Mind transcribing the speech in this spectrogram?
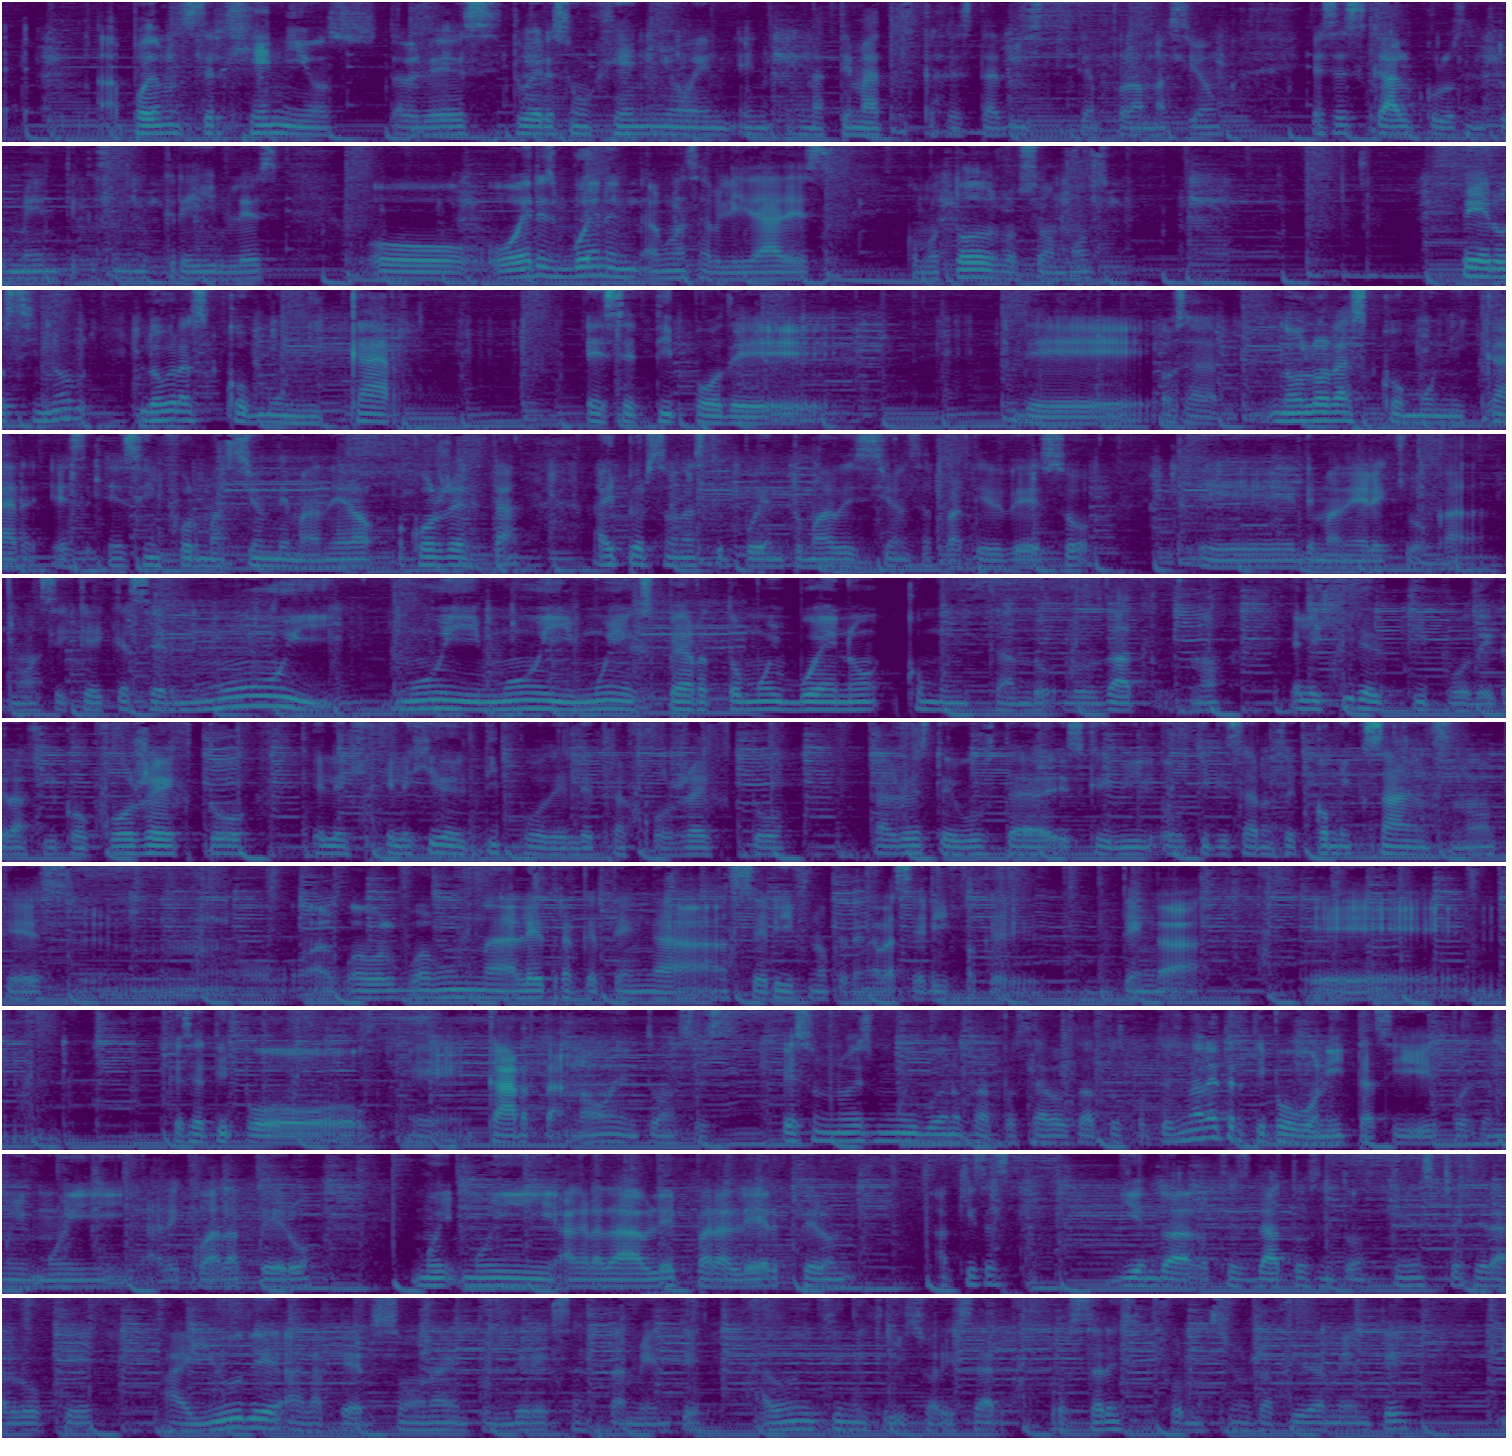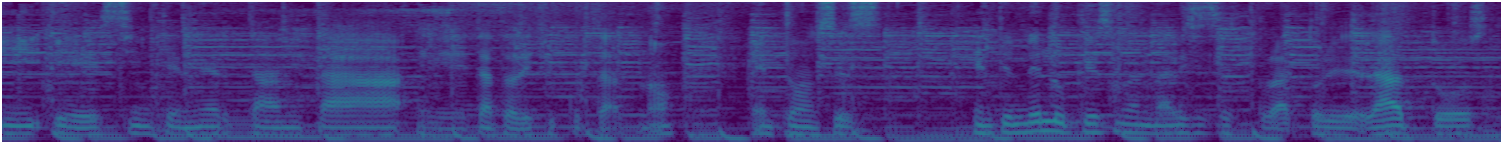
ah, podemos ser genios. Tal vez tú eres un genio en, matemáticas, estadística, en programación. Haces cálculos en tu mente que son increíbles. O, o eres bueno en algunas habilidades, como todos lo somos. Pero si no logras comunicar ese tipo de, de, o sea, no logras comunicar esa información de manera correcta, hay personas que pueden tomar decisiones a partir de eso eh, de manera equivocada, ¿no? Así que hay que ser muy, muy, muy, muy experto, muy bueno comunicando los datos, ¿no? Elegir el tipo de gráfico correcto, elegir el tipo de letra correcto. Tal vez te gusta escribir o utilizar, no sé, Comic Sans, ¿no? Que es mm, alguna letra que tenga serif, ¿no? Que tenga la serifa, que tenga... Eh, que sea tipo eh, carta, ¿no? Entonces eso no es muy bueno para procesar los datos porque es una letra tipo bonita, sí, puede ser muy, muy adecuada, pero muy, muy agradable para leer, pero aquí estás viendo a lo que es datos, entonces tienes que hacer algo que ayude a la persona a entender exactamente a dónde tiene que visualizar, procesar esa información rápidamente y eh, sin tener tanta, eh, tanta dificultad, ¿no? Entonces, entender lo que es un análisis exploratorio de datos,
